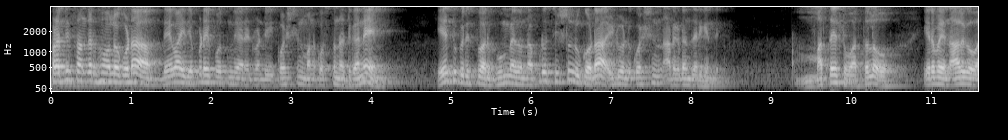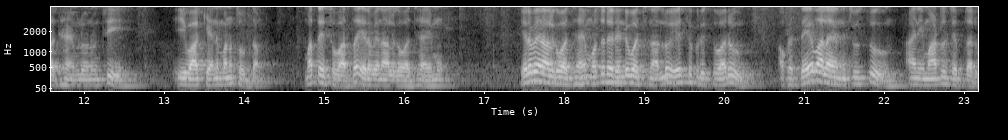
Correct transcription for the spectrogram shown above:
ప్రతి సందర్భంలో కూడా దేవా ఇది ఎప్పుడైపోతుంది అనేటువంటి క్వశ్చన్ మనకు వస్తున్నట్టుగానే యేసుక్రీస్తు వారు భూమి మీద ఉన్నప్పుడు శిష్యులు కూడా ఇటువంటి క్వశ్చన్ అడగడం జరిగింది. మత్తైసు వార్తలో ఇరవై నాలుగవ అధ్యాయంలో నుంచి ఈ వాక్యాన్ని మనం చూద్దాం. మత్తైసు వార్త ఇరవై నాలుగవ అధ్యాయము. ఇరవై నాలుగవ అధ్యాయం మొదటి రెండు వచనాల్లో యేసుక్రీస్తు వారు ఒక దేవాలయాన్ని చూస్తూ ఆయన ఈ మాటలు చెప్తారు.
